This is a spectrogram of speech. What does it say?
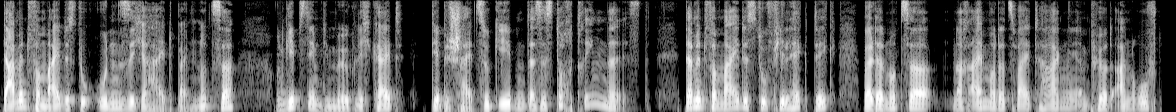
Damit vermeidest du Unsicherheit beim Nutzer und gibst ihm die Möglichkeit, dir Bescheid zu geben, dass es doch dringender ist. Damit vermeidest du viel Hektik, weil der Nutzer nach einem oder zwei Tagen empört anruft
